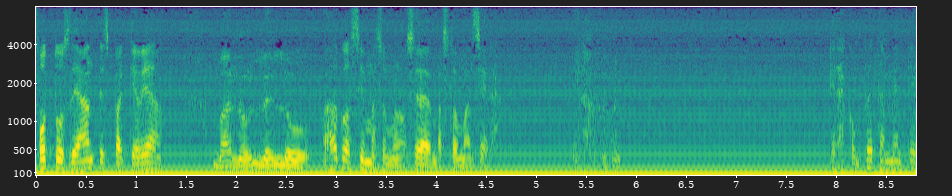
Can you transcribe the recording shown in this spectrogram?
fotos de antes para que vea. Manolelo, algo así más o menos, era el pastor Mancera. Era completamente...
